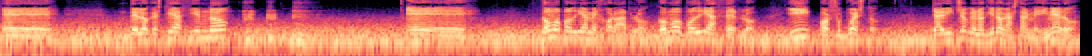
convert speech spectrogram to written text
Eh, de lo que estoy haciendo, cómo podría mejorarlo, cómo podría hacerlo. Y, por supuesto, ya he dicho que no quiero gastarme dinero,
